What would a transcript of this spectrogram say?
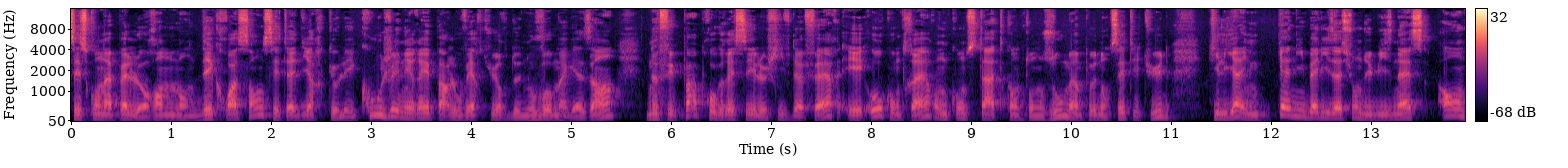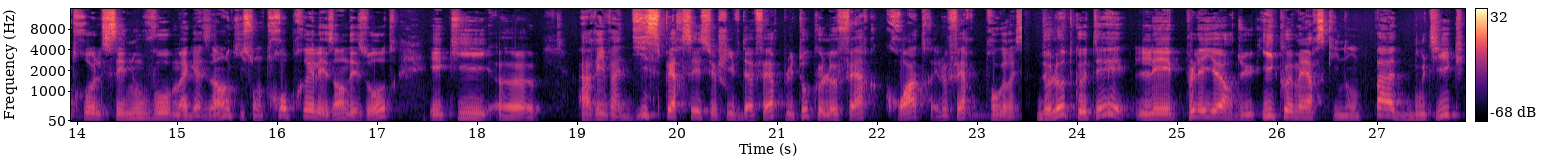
C'est ce qu'on appelle le rendement décroissant, c'est-à-dire que les coûts générés par l'ouverture de nouveaux magasins ne fait pas progresser le chiffre d'affaires et au contraire, on constate quand on zoome un peu dans cette étude qu'il y a une cannibalisation du business entre ces nouveaux magasins qui sont trop près les uns des autres et qui euh, arrive à disperser ce chiffre d'affaires plutôt que le faire croître et le faire progresser. De l'autre côté, les players du e-commerce qui n'ont pas de boutique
